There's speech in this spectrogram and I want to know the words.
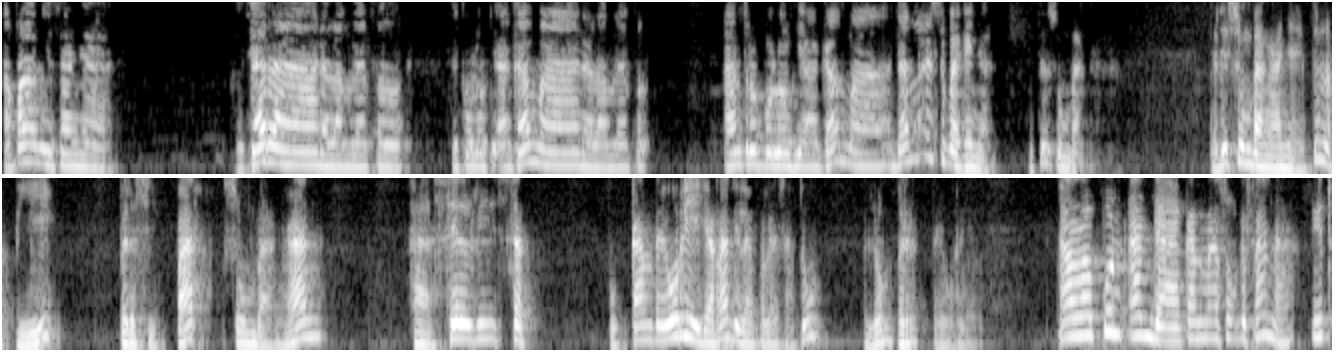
apa misalnya sejarah, dalam level psikologi agama, dalam level antropologi agama, dan lain sebagainya. Itu sumbangan. Jadi sumbangannya itu lebih bersifat sumbangan hasil riset, bukan teori karena di level S1 belum berteori. Kalaupun Anda akan masuk ke sana, itu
